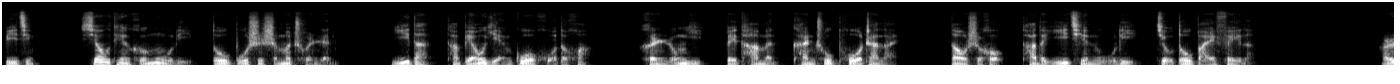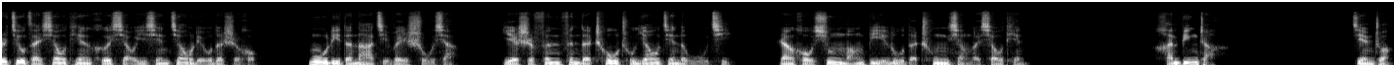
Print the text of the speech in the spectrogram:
毕竟。萧天和穆里都不是什么蠢人，一旦他表演过火的话，很容易被他们看出破绽来，到时候他的一切努力就都白费了。而就在萧天和小医仙交流的时候，穆丽的那几位属下也是纷纷的抽出腰间的武器，然后凶芒毕露的冲向了萧天。寒冰掌。见状，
